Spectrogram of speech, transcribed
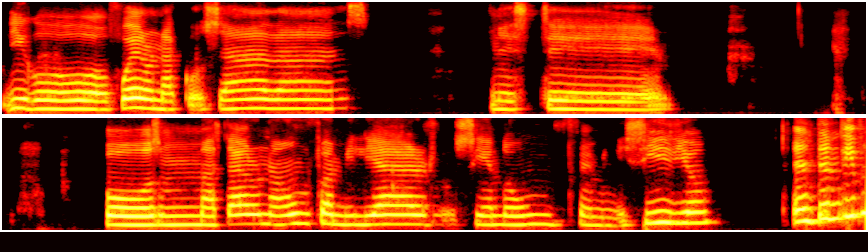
Digo, fueron acosadas, este, pues mataron a un familiar siendo un feminicidio. Entendible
